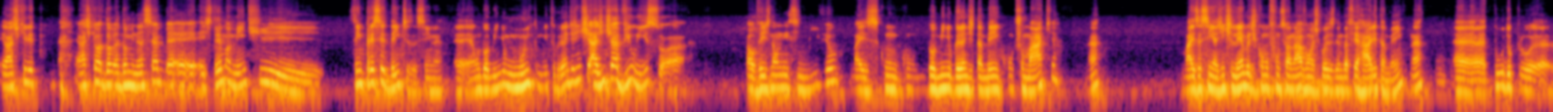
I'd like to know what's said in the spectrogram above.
Eu acho que ele, acho que a dominância é, é, é extremamente sem precedentes, assim, né? É, é, um domínio muito, muito grande. A gente, a gente já viu isso, talvez não nesse nível, mas com, com domínio grande também com Schumacher, né? Mas, assim, a gente lembra de como funcionavam as coisas dentro da Ferrari também, né? É, tudo pro, é,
